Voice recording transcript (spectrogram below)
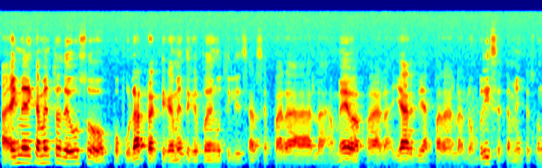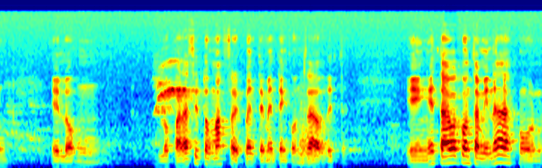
Hay medicamentos de uso popular prácticamente que pueden utilizarse para las amebas, para las yardias, para las lombrices también, que son eh, los, los parásitos más frecuentemente encontrados. En esta agua contaminada con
